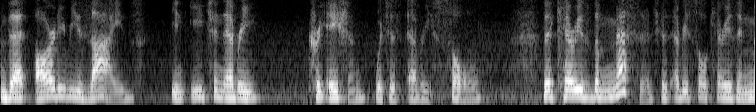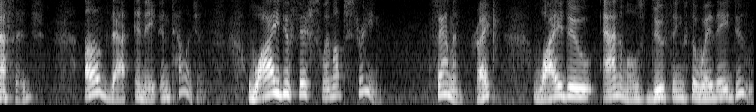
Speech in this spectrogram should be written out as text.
that already resides in each and every creation which is every soul that carries the message because every soul carries a message of that innate intelligence. Why do fish swim upstream? Salmon, right? Why do animals do things the way they do?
